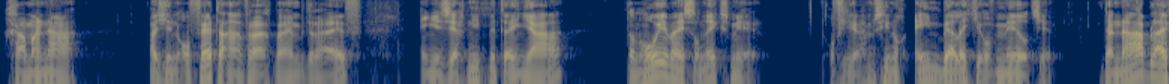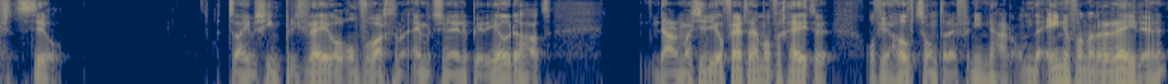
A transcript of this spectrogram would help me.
Ga maar na. Als je een offerte aanvraagt bij een bedrijf en je zegt niet meteen ja, dan hoor je meestal niks meer. Of je krijgt misschien nog één belletje of mailtje. Daarna blijft het stil. Terwijl je misschien privé wel onverwacht een emotionele periode had. Daarom was je die offerte helemaal vergeten. Of je hoofd stond even niet naar. Om de een of andere reden.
